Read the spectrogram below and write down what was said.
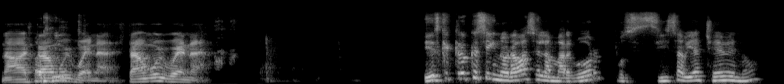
no, estaba muy buena, estaba muy buena. Y es que creo que si ignorabas el amargor, pues sí sabía chévere, ¿no?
